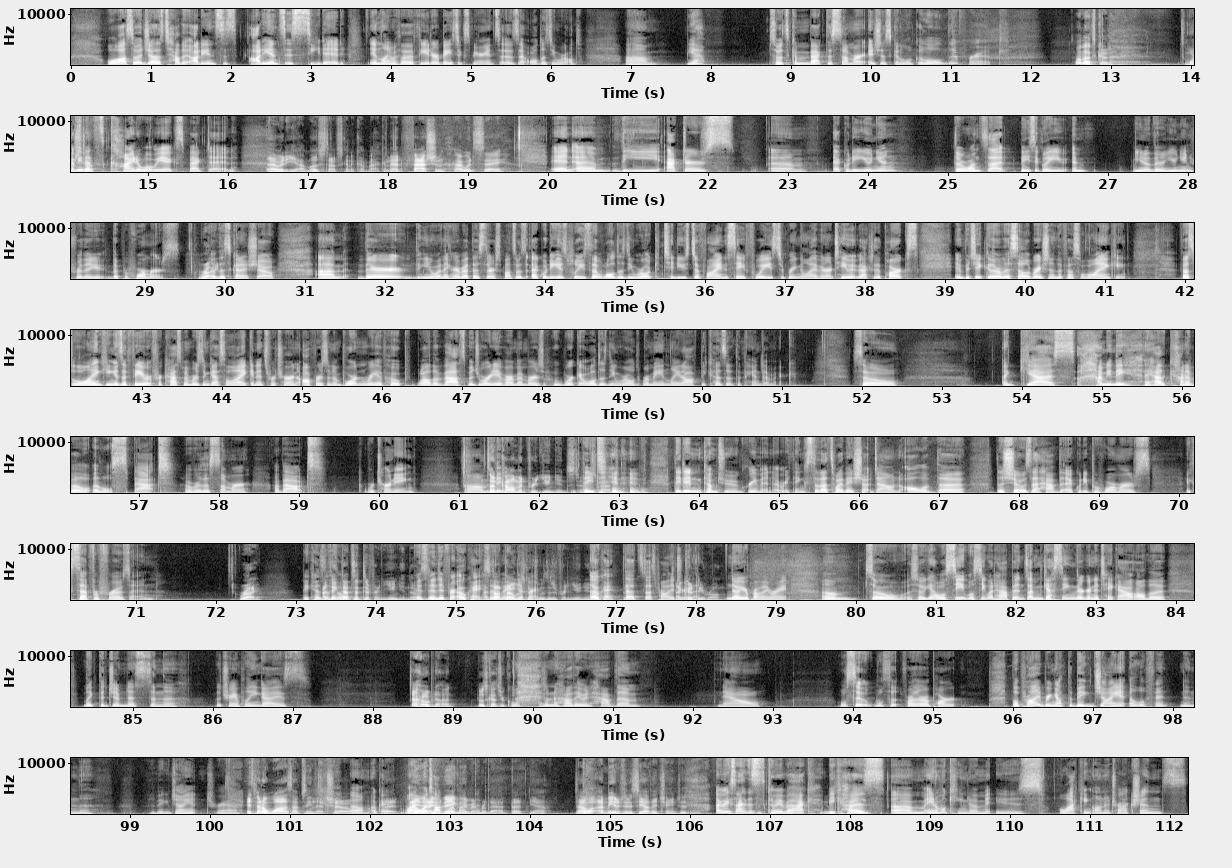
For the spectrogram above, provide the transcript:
We'll also adjust how the audience is, audience is seated in line with other theater-based experiences at Walt Disney World. Um, yeah, so it's coming back this summer. It's just going to look a little different. Well, that's good. More I mean, stuff. that's kind of what we expected. I would, yeah, most stuff's going to come back in that fashion, I would say. And um, the actors um, equity union, they're ones that basically, um, you know, their union for the the performers. Right. of this kind of show. Um, they're, you know, when they heard about this, their response was Equity is pleased that Walt Disney World continues to find safe ways to bring live entertainment back to the parks, in particular the celebration of the Festival of the Lion King. Festival of the Lion King is a favorite for cast members and guests alike, and its return offers an important ray of hope while the vast majority of our members who work at Walt Disney World remain laid off because of the pandemic. So, I guess, I mean, they, they had kind of a, a little spat over the summer about returning. Um, it's they- uncommon for unions to they didn't. they didn't come to an agreement and everything. So that's why they shut down all of the the shows that have the equity performers except for Frozen Right. because I think the, that's a different union, though. it's a different okay, I so thought that was because it was a different union. Okay, that's that's probably true. I could then. be wrong. No, you're probably right. Um so so yeah, we'll see we'll see what happens. I'm guessing they're going to take out all the like the gymnasts and the the trampoline guys. I hope not. Those guys are cool. I don't know how they would have them now. We'll sit we'll sit farther apart. They'll probably bring out the big giant elephant and the the big giant giraffe. It's been a while since I've seen that show. Oh, okay. Well, I I, won't I talk more vaguely remember that, but yeah. Now I'd be interested to see how they change it. I'm excited this is coming back because um, Animal Kingdom is lacking on attractions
